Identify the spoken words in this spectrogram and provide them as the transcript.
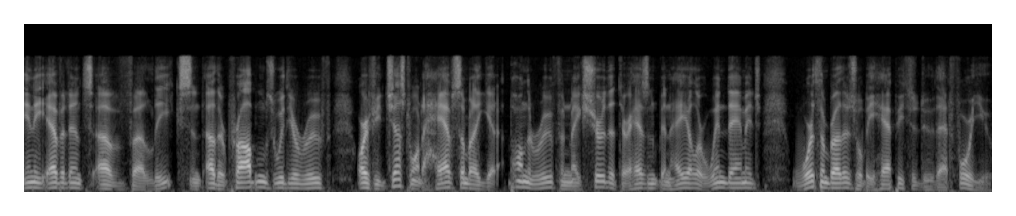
any evidence of uh, leaks and other problems with your roof, or if you just want to have somebody get up on the roof and make sure that there hasn't been hail or wind damage, Wortham Brothers will be happy to do that for you.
